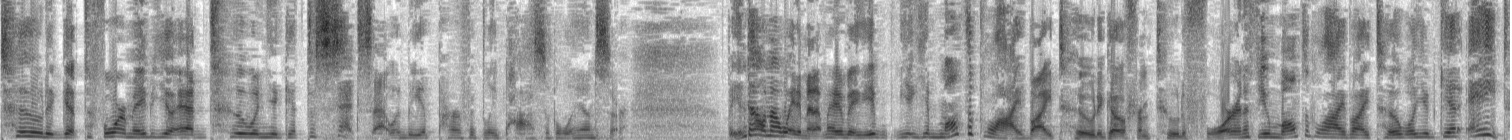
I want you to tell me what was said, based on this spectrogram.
two to get to four. Maybe you add two and you get to six. That would be a perfectly possible answer. But no, no, wait a minute. Maybe you, you, you, multiply by 2 to go from 2 to 4. And if you multiply by 2, well, you'd get 8.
